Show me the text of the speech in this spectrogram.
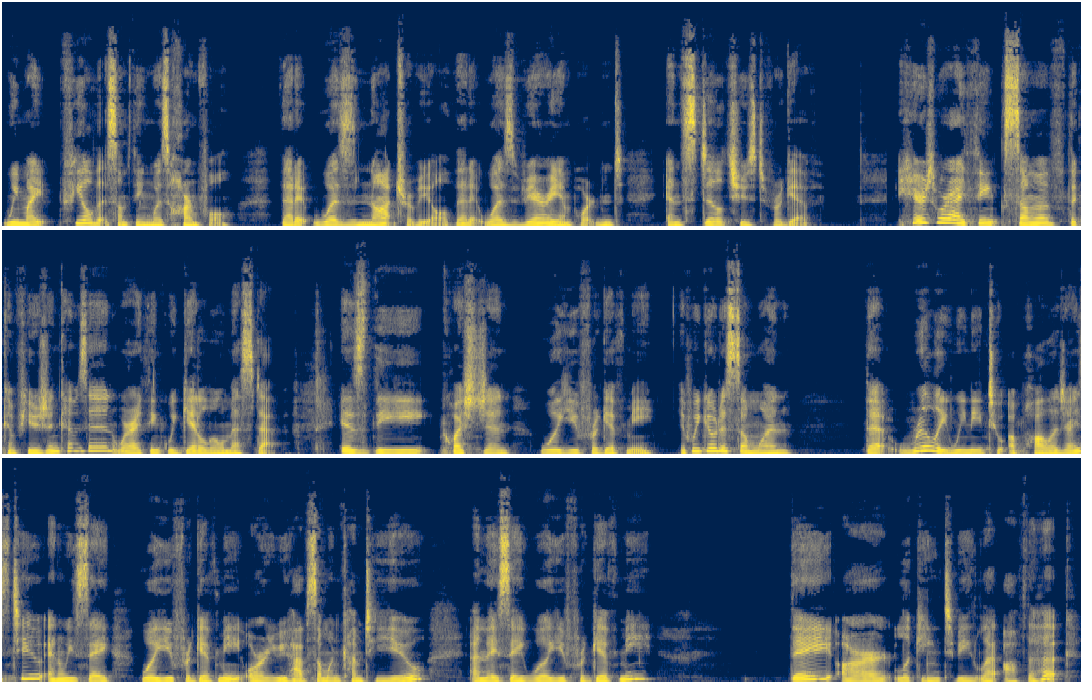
We might feel that something was harmful, that it was not trivial, that it was very important and still choose to forgive. Here's where I think some of the confusion comes in, where I think we get a little messed up is the question, will you forgive me? If we go to someone that really we need to apologize to and we say, will you forgive me? Or you have someone come to you and they say, will you forgive me? They are looking to be let off the hook.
